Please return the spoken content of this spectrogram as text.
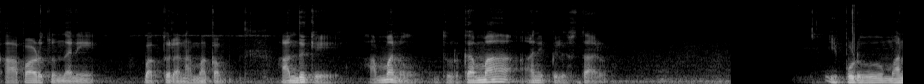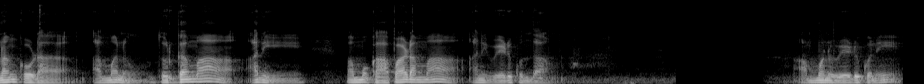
కాపాడుతుందని భక్తుల నమ్మకం. అందుకే అమ్మను దుర్గమ్మ అని పిలుస్తారు. ఇప్పుడు మనం కూడా అమ్మను దుర్గమ్మ అని మమ్ము కాపాడమ్మా అని వేడుకుందాం. అమ్మను వేడుకొని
